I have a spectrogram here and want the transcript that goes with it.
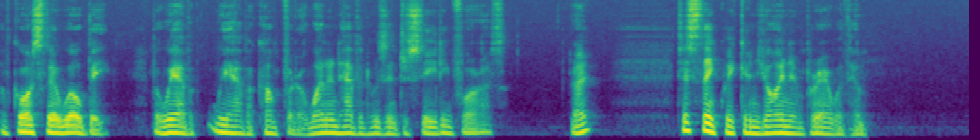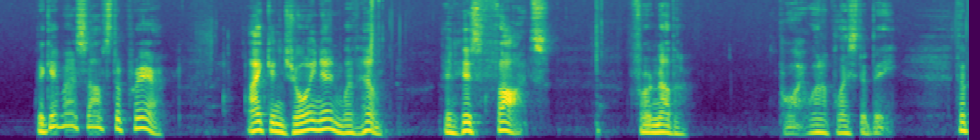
Of course there will be. But we have, we have a comforter, one in heaven who's interceding for us. Right? Just think we can join in prayer with him. To give ourselves to prayer. I can join in with him in his thoughts for another. Boy, what a place to be. The,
